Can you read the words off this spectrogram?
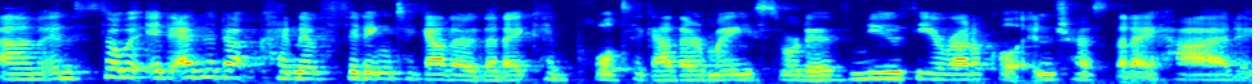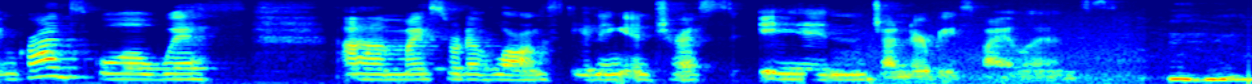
Um, and so it ended up kind of fitting together that I could pull together my sort of new theoretical interest that I had in grad school with um, my sort of long-standing interest in gender-based violence. Mm-hmm.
